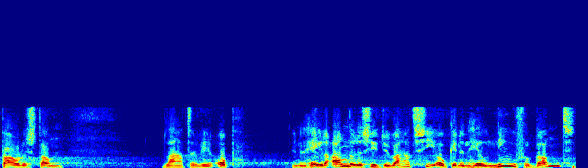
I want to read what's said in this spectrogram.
Paulus dan later weer op. In een hele andere situatie, ook in een heel nieuw verband.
